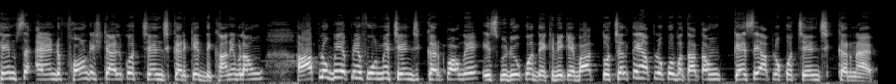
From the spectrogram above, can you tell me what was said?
थीम्स एंड फॉन्ट स्टाइल को चेंज करके दिखाने वाला हूँ। आप लोग भी अपने फ़ोन में चेंज कर पाओगे इस वीडियो को देखने के बाद। तो चलते हैं आप लोग को बताता हूँ कैसे आप लोग को चेंज करना है।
